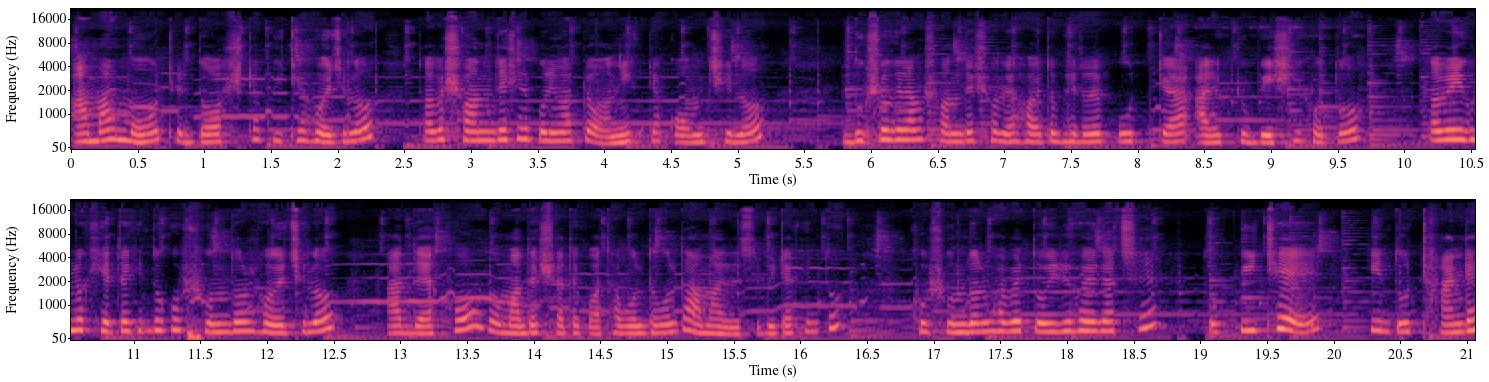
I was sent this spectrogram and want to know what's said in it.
আমার মোট দশটা পিঠে হয়েছিল, তবে সন্দেশের পরিমাপটা অনেকটা কম ছিল। দুশো গ্রাম সন্দেশ হলে হয়তো ভেতরে পুরটা আর একটু বেশি হতো, তবে এগুলো খেতে কিন্তু খুব সুন্দর হয়েছিল। আর দেখো তোমাদের সাথে কথা বলতে বলতে আমার রেসিপিটা কিন্তু খুব সুন্দরভাবে তৈরি হয়ে গেছে। তো পিঠে কিন্তু ঠান্ডা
